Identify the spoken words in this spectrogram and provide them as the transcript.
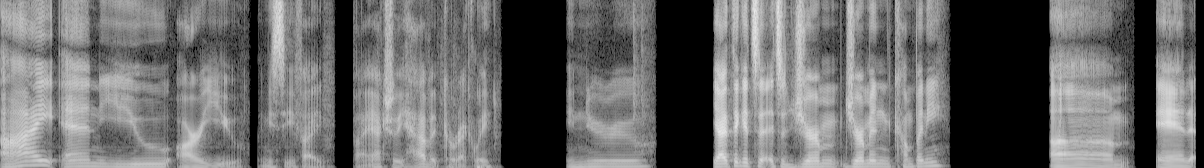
i n u r u. Let me see if i if i actually have it correctly. Inuru yeah i think it's a it's a germ german company. Um and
